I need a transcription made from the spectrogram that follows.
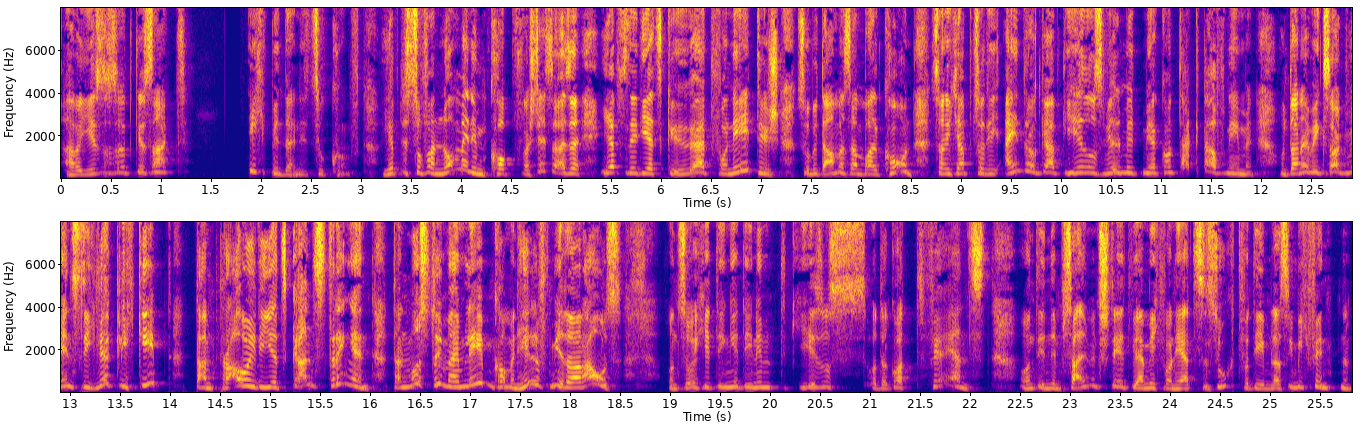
Aber Jesus hat gesagt, ich bin deine Zukunft. Ich habe das so vernommen im Kopf, verstehst du? Also ich habe es nicht jetzt gehört, phonetisch, so wie damals am Balkon, sondern ich habe so die Eindruck gehabt, Jesus will mit mir Kontakt aufnehmen. Und dann habe ich gesagt, wenn es dich wirklich gibt, dann brauche ich dich jetzt ganz dringend. Dann musst du in meinem Leben kommen, hilf mir da raus. Und solche Dinge, die nimmt Jesus oder Gott für ernst. Und in dem Psalmen steht, wer mich von Herzen sucht, vor dem lasse ich mich finden.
